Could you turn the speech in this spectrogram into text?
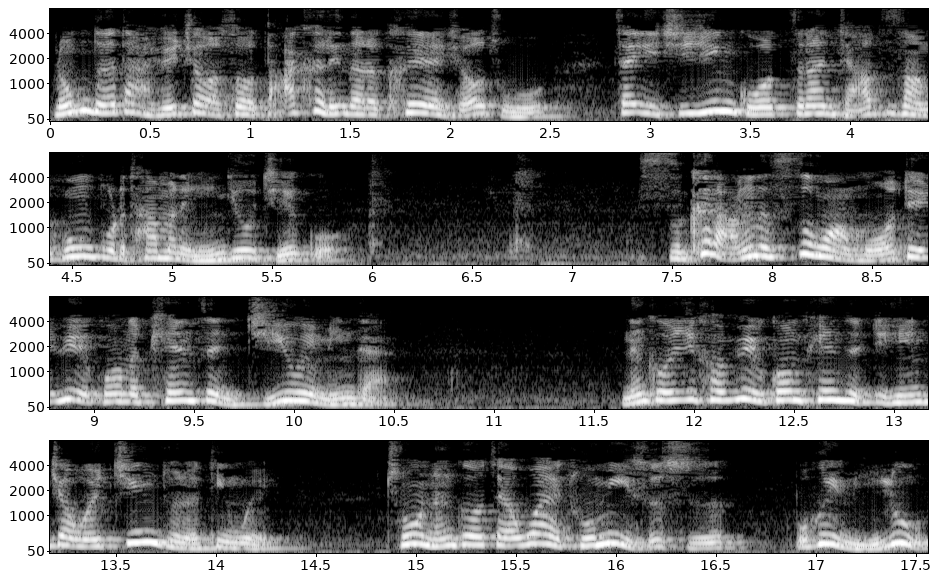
隆德大学教授达克领导的科研小组在一期英国《自然》杂志上公布了他们的研究结果。屎壳郎的视网膜对月光的偏振极为敏感，能够依靠月光偏振进行较为精准的定位，从而能够在外出觅食时不会迷路。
